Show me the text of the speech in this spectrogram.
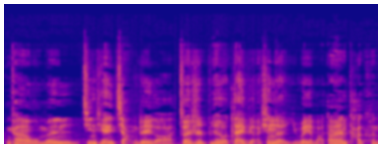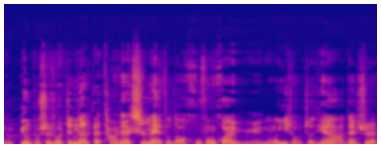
你看我们今天讲这个啊，算是比较有代表性的一位吧。当然，他可能并不是说真的在唐山市内做到呼风唤雨，能够一手遮天啊，但是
